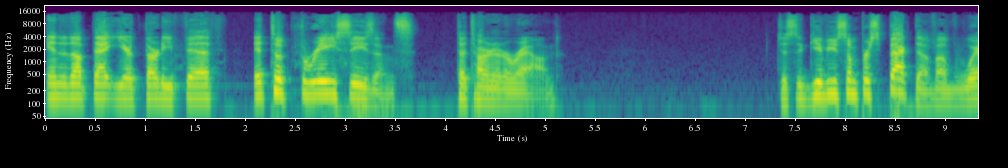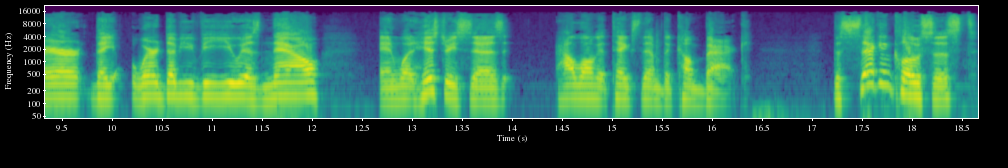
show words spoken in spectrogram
ended up that year 35th. It took three seasons to turn it around. Just to give you some perspective of where they where WVU is now and what history says how long it takes them to come back. The second closest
